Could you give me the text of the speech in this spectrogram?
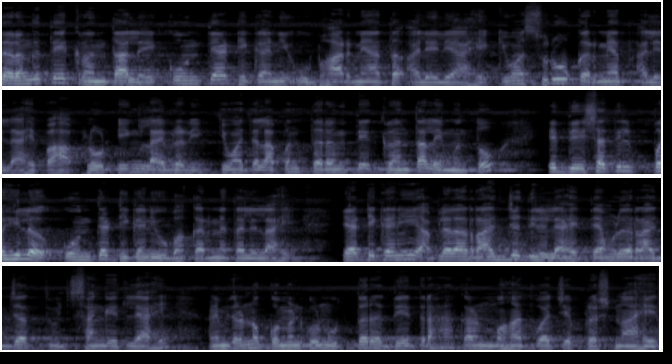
तरंगते ग्रंथालय कोणत्या ठिकाणी उभारण्यात आलेले आहे किंवा सुरू करण्यात आलेलं आहे? पहा फ्लोटिंग लायब्ररी किंवा त्याला आपण तरंगते ग्रंथालय म्हणतो. हे देशातील पहिलं कोणत्या ठिकाणी उभा करण्यात आलेलं आहे? या ठिकाणी आपल्याला राज्य दिलेले आहे त्यामुळे राज्यात सांगितले आहे. आणि मित्रांनो कमेंट करून उत्तर देत राहा कारण महत्त्वाचे प्रश्न आहेत.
